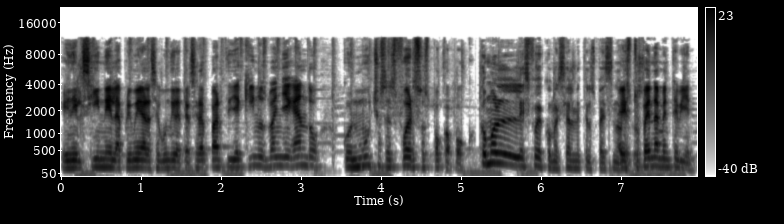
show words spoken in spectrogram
en el cine la primera, la segunda y la tercera parte y aquí nos van llegando con muchos esfuerzos poco a poco. ¿Cómo les fue comercialmente en los países nórdicos? Estupendamente bien,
